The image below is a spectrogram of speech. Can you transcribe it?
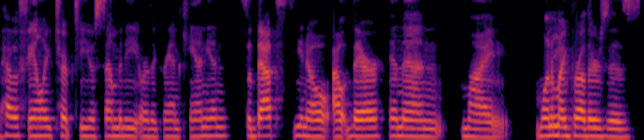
have a family trip to yosemite or the grand canyon so that's you know out there and then my one of my brothers is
